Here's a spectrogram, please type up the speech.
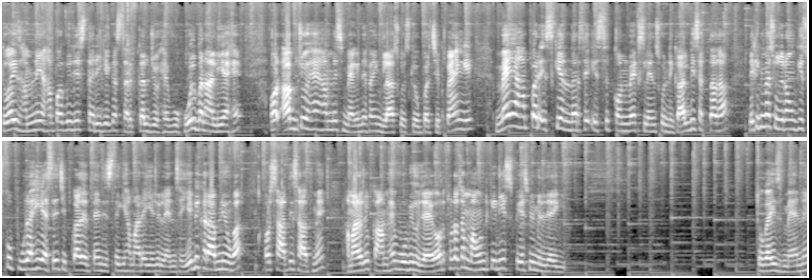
तो गाइज़ हमने यहाँ पर कुछ इस तरीके का सर्कल जो है वो होल बना लिया है और अब जो है हम इस मैग्नीफाइंग ग्लास को इसके ऊपर चिपकाएँगे। मैं यहाँ पर इसके अंदर से इस कॉन्वेक्स लेंस को निकाल भी सकता था, लेकिन मैं सोच रहा हूँ कि इसको पूरा ही ऐसे चिपका देते हैं जिससे कि हमारे ये जो लेंस है, ये भी खराब नहीं होगा और साथ ही साथ में हमारा जो काम है वो भी हो जाएगा और थोड़ा सा माउंट के लिए स्पेस भी मिल जाएगी। तो गाइज़ मैंने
